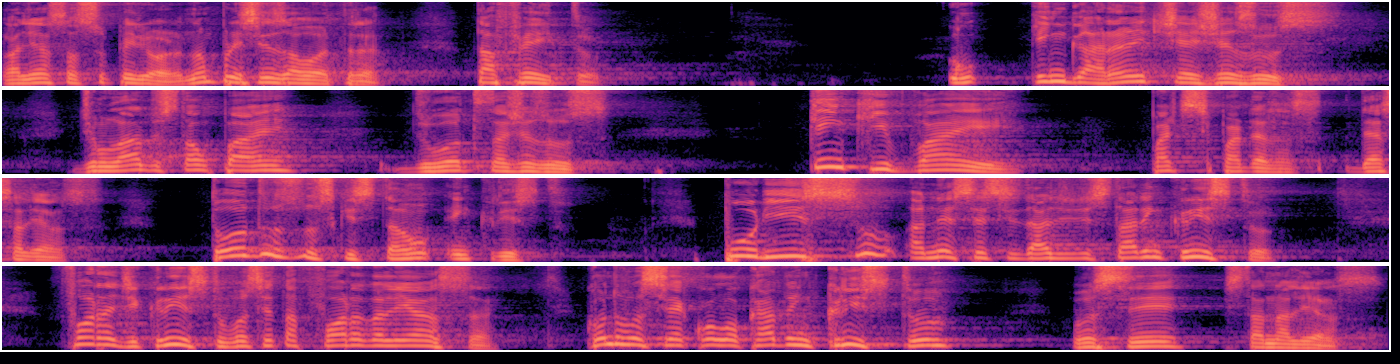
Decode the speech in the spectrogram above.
aliança superior, não precisa outra, está feito. O, quem garante é Jesus. De um lado está o Pai, do outro está Jesus. Quem que vai participar dessa, dessa aliança? Todos os que estão em Cristo. Por isso a necessidade de estar em Cristo. Fora de Cristo, você está fora da aliança. Quando você é colocado em Cristo, você está na aliança.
